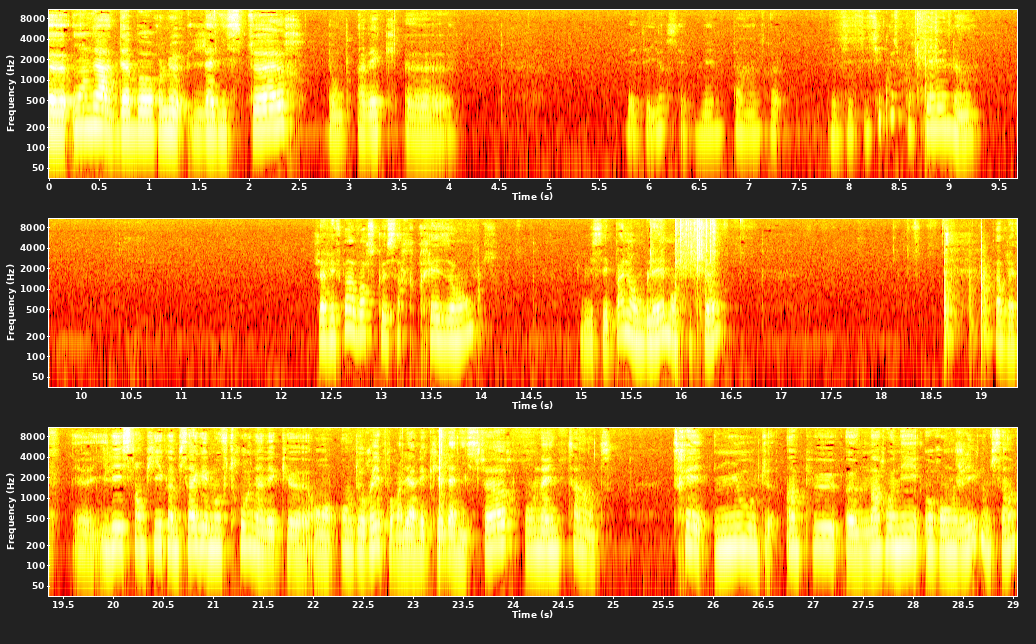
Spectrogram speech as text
Euh, on a d'abord le Lannister, donc avec euh, D'ailleurs, c'est même pas un... C'est quoi ce bordel? J'arrive pas à voir ce que ça représente. Mais c'est pas l'emblème en tout cas. Enfin bref, euh, il est estampillé comme ça, Game of Thrones, avec, euh, en, doré pour aller avec les Lannister. On a une teinte très nude, un peu euh, marronné orangé, comme ça.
